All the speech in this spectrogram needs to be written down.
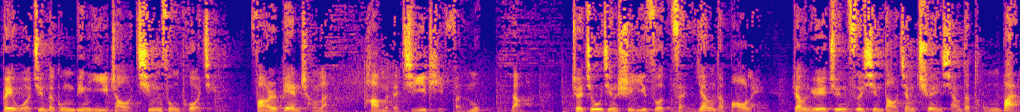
被我军的工兵一招轻松破解，反而变成了他们的集体坟墓。那么，这究竟是一座怎样的堡垒，让越军自信到将劝降的同伴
